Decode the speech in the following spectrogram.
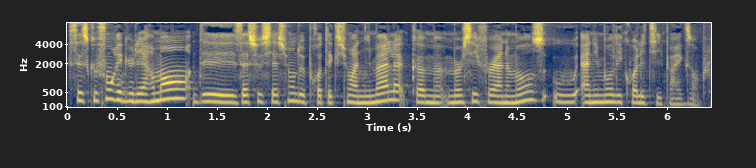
C'est ce que font régulièrement des associations de protection animale comme Mercy for Animals ou Animal Equality par exemple.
